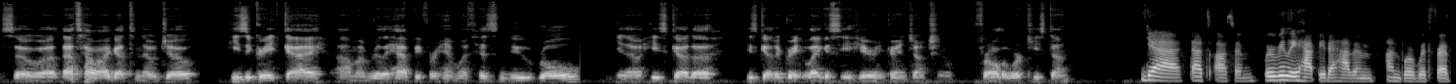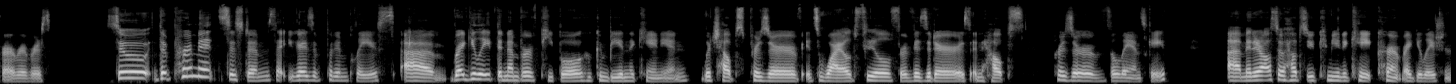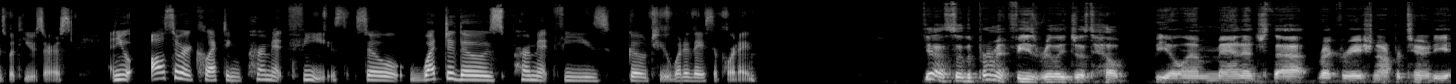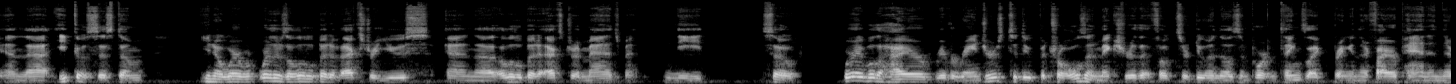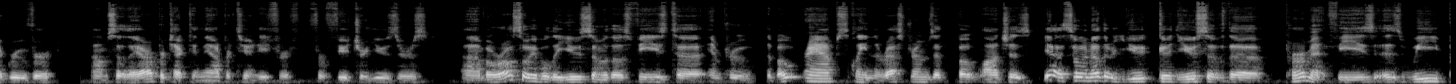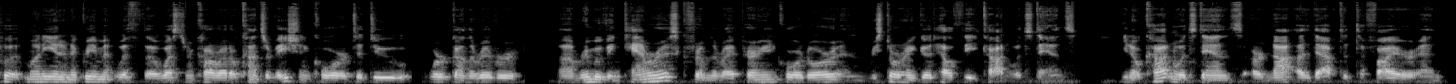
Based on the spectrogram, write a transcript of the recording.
So uh, that's how I got to know Joe. He's a great guy. Um, I'm really happy for him with his new role. You know, he's got a he's got a great legacy here in Grand Junction for all the work he's done. Yeah, that's awesome. We're really happy to have him on board with Forever Rivers. So, the permit systems that you guys have put in place um, regulate the number of people who can be in the canyon, which helps preserve its wild feel for visitors and helps preserve the landscape. Um, and it also helps you communicate current regulations with users. And you also are collecting permit fees. So, what do those permit fees go to? What are they supporting? Yeah, so the permit fees really just help BLM manage that recreation opportunity and that ecosystem, you know, where, where there's a little bit of extra use and uh, a little bit of extra management need. So we're able to hire river rangers to do patrols and make sure that folks are doing those important things like bringing their fire pan and their groover. Um, so they are protecting the opportunity for, for future users. Uh, but we're also able to use some of those fees to improve the boat ramps, clean the restrooms at boat launches. Yeah, so another u- good use of the permit fees is we put money in an agreement with the Western Colorado Conservation Corps to do work on the river, um, removing tamarisk from the riparian corridor and restoring good, healthy cottonwood stands. You know, cottonwood stands are not adapted to fire, and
